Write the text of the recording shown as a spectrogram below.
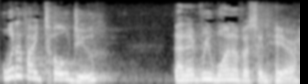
What if I told you that every one of us in here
